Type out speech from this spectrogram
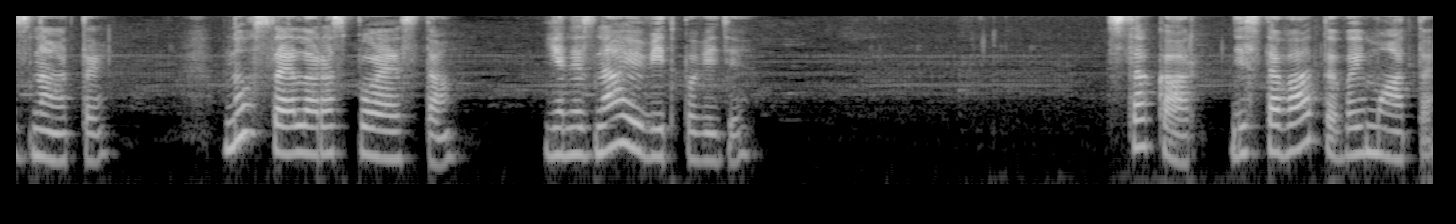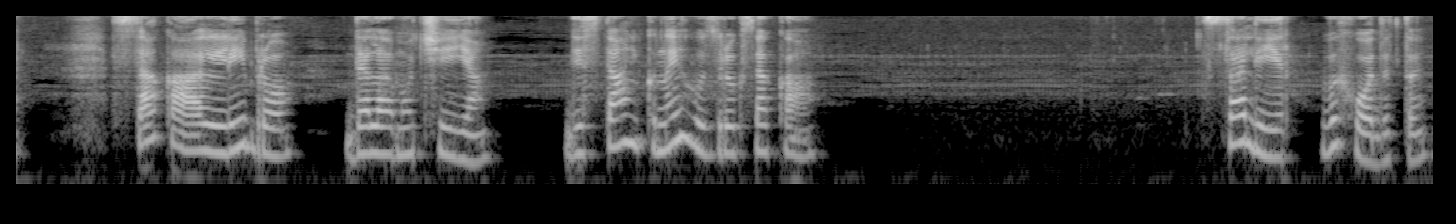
знати. Ну, села розпоеста. Я не знаю відповіді. Сакар діставати, виймати. Сака лібро дела мочія. Дістань книгу з рюкзака. Салір виходити.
